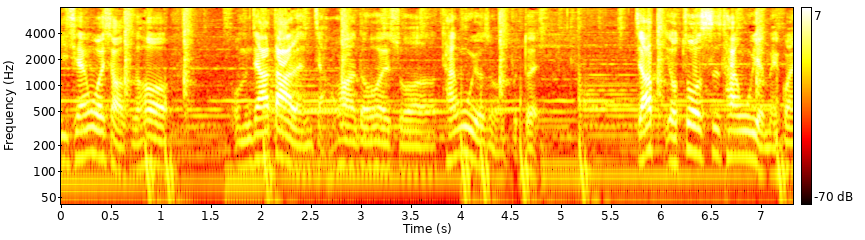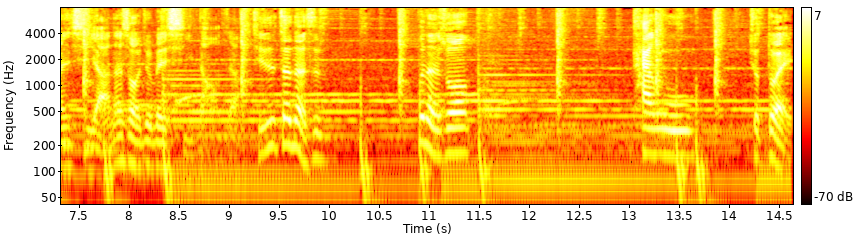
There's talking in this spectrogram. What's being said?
以前我小时候，我们家大人讲话都会说贪污有什么不对？只要有做事贪污也没关系啊。那时候就被洗脑这样，其实真的是不能说贪污就对，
